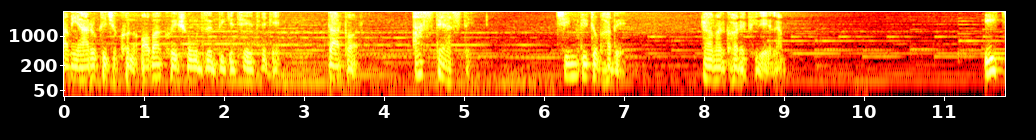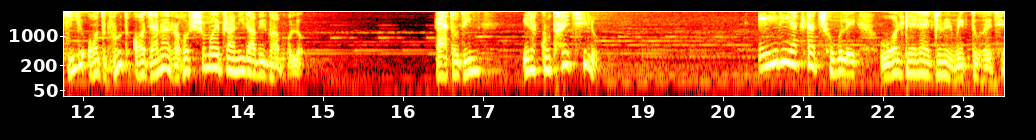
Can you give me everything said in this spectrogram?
আমি আরও কিছুক্ষণ অবাক হয়ে সমুদ্রের দিকে চেয়ে থেকে তারপর আস্তে আস্তে চিন্তিতভাবে আমার ঘরে ফিরে এলাম। এ কি অদ্ভুত, অজানা, রহস্যময় প্রাণীর আবির্ভাব হলো? এতদিন এরা কোথায় ছিল? এরই একটা ছবলে ওয়াল্টারে একজনের মৃত্যু হয়েছে।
